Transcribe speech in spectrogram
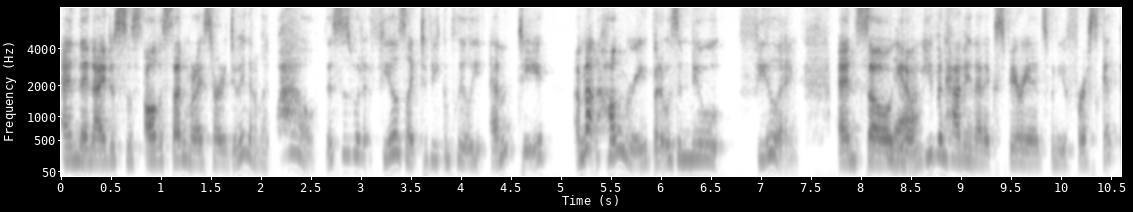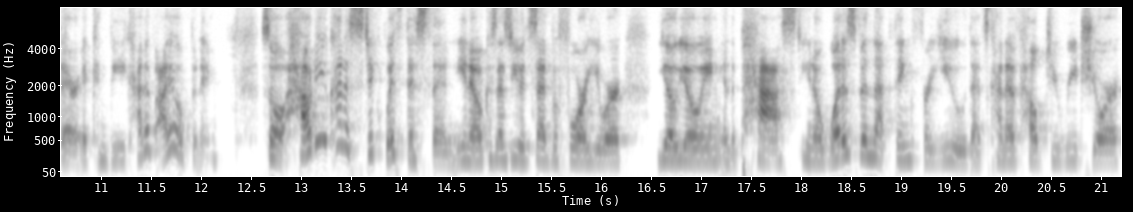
and then i just was all of a sudden when i started doing that i'm like wow this is what it feels like to be completely empty I'm not hungry, but it was a new feeling. And so, yeah. you know, even having that experience when you first get there, it can be kind of eye opening. So, how do you kind of stick with this then? You know, because as you had said before, you were yo yoing in the past. You know, what has been that thing for you that's kind of helped you reach your,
